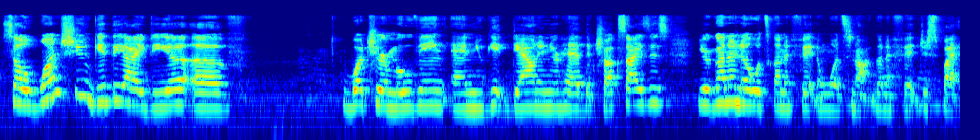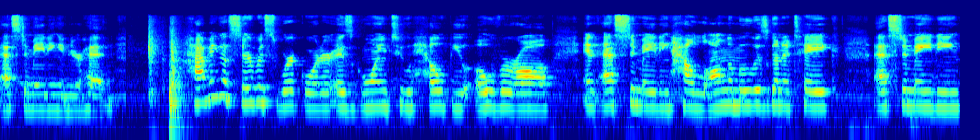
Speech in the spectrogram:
So once you get the idea of what you're moving and you get down in your head the truck sizes, you're going to know what's going to fit and what's not going to fit just by estimating in your head having a service work order is going to help you overall in estimating how long a move is going to take, estimating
